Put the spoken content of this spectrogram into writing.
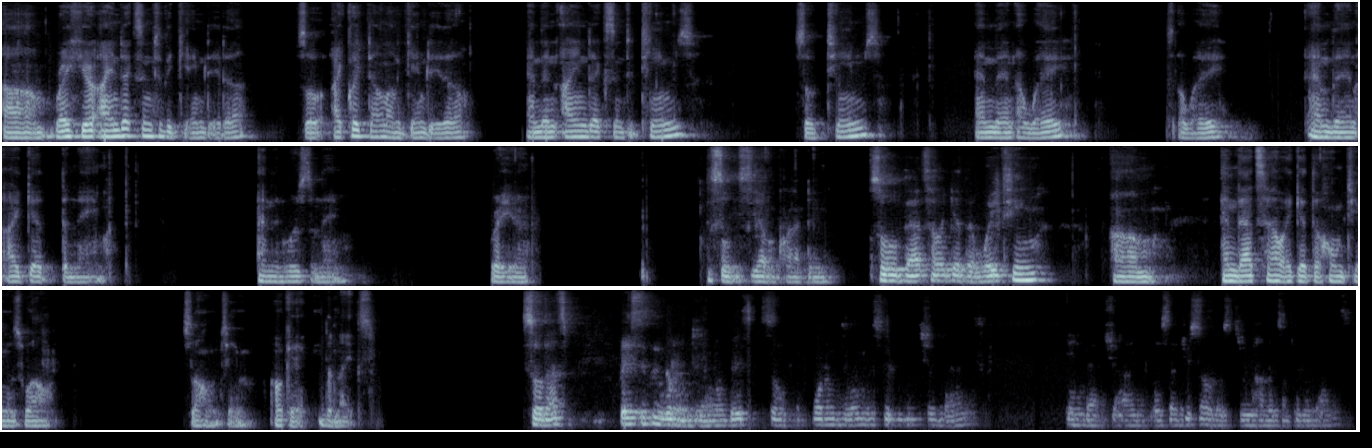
um, right here, I index into the game data. So I click down on the game data and then I index into teams. So teams and then away, away, and then I get the name. And then where's the name? Right here. So the Seattle Kraken. So that's how I get the away team. Um, and that's how I get the home team as well. So home team. Okay, the Knights. So that's basically what I'm doing. I'm basic, so what I'm doing is with each event in that giant list that you saw, those three hundred something events.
